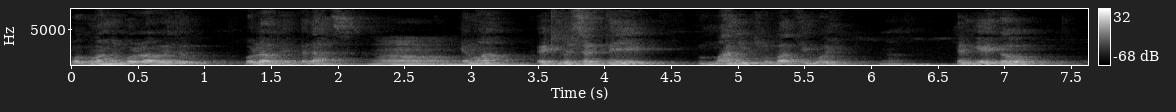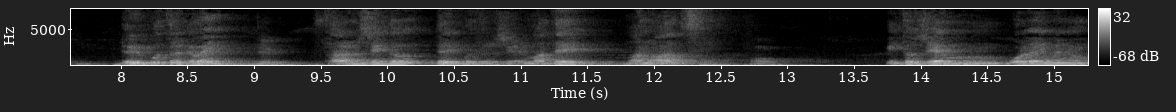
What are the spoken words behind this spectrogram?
ભગવાનને બોલાવે તો બોલાવે કદાચ. એમાં એટલી શક્તિ માની કૃપાથી હોય. કેમ કે એ તો દેવીપુત્ર કહેવાય ને? સારણ છે તો દેવીપુત્ર છે માથે માનો હાથ છે. એ તો જેમ બોલે એમ એનું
